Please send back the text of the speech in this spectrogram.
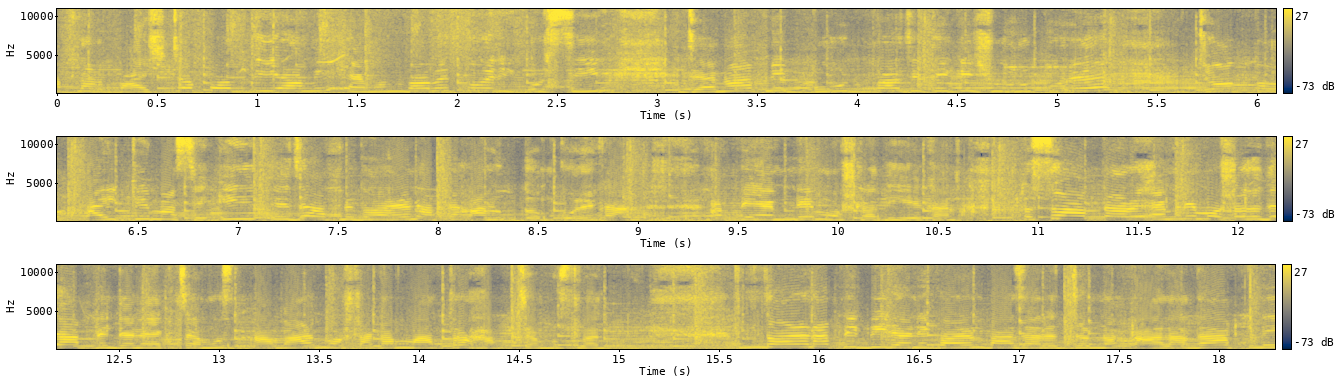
আপনার বাইশটা পদ দিয়ে আমি এমনভাবে তৈরি করছি যেন আপনি বুট বাজি থেকে শুরু করে আছে এই যে আপনি ধরেন আপনি আলুর দম করে খান, আপনি এমনি মশলা দিয়ে খান। তো সো আপনার এমনি মশলা যদি আপনি দেন এক চামচ, আমার মশলাটা মাত্র হাফ চামচ লাগবে। ধরেন আপনি বিরিয়ানি করেন, বাজারের জন্য আলাদা আপনি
